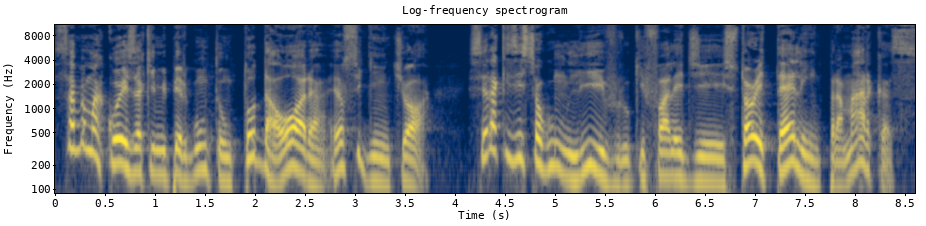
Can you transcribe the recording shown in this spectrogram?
Sabe uma coisa que me perguntam toda hora? É o seguinte, ó. Será que existe algum livro que fale de storytelling para marcas?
